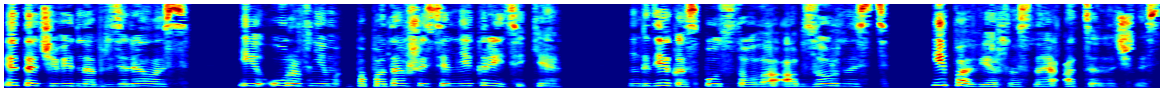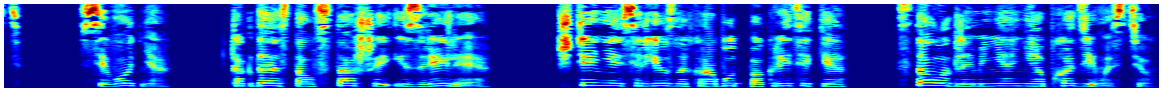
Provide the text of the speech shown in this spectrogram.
Это, очевидно, определялось и уровнем попадавшейся мне критики, где господствовала обзорность и поверхностная оценочность. Сегодня, когда я стал старше и зрелее, чтение серьезных работ по критике стало для меня необходимостью.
